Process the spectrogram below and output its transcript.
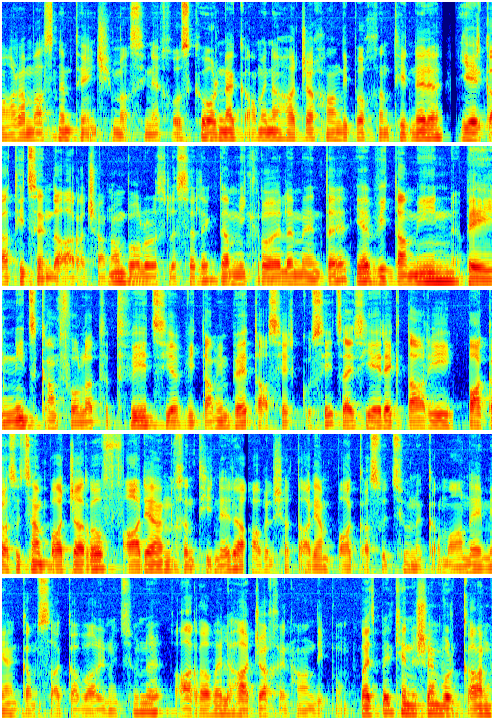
մանրամասնեմ, թե ինչի մասին է խոսքը։ Օրինակ ամենահաճախ հանդիպող խնդիրները երկաթից են դա առաջանում, բոլորս լսել ենք, դա միկրոէլեմենտ է եւ վիտամին B9-ից կամ ֆոլաթթվից եւ վիտամին B12-ից այս 3 տարի պակասության պատճառով արյան խնդիրները, ավելի շատ արյան պակասությունը կամ անեմիան կամ սակավարյունությունը առավել հաճախ են հանդիպում։ Բայց պետք է նշեմ, որ կան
